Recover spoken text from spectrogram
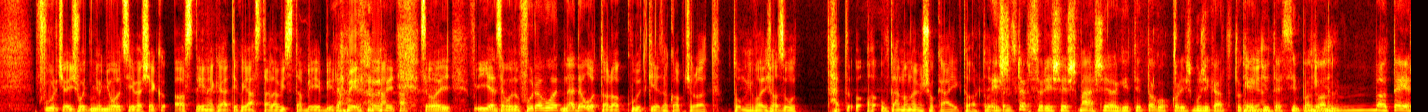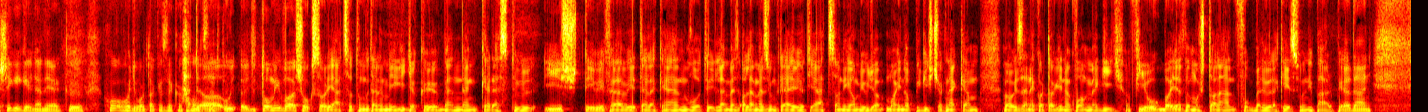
Furcsa is volt, nyolc évesek azt énekelték, hogy azt a vista baby, remélem, szóval hogy ilyen szempontból fura volt, de ott alakult ki ez a kapcsolat Tomival, és azóta hát utána nagyon sokáig tartott. És ez. többször is, és más LGBT tagokkal is muzsikáltatok Igen. együtt egy színpadon. Igen. A teljes igénye nélkül, hogy voltak ezek a hát koncertek? A, úgy, Tomival sokszor játszottunk, utána még így a kölyökbenden keresztül is, tévéfelvételeken volt, hogy lemez, a lemezünkre eljött játszani, ami ugye mai napig is csak nekem, vagy a zenekar tagjának van meg így a fiókba, illetve most talán fog belőle készülni pár példány.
